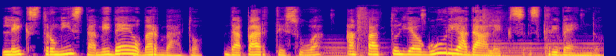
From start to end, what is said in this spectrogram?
L'ex tronista Medeo Barbato, da parte sua, ha fatto gli auguri ad Alex scrivendo,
